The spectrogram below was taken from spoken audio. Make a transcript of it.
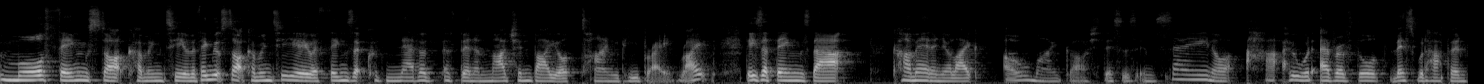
more things start coming to you. The things that start coming to you are things that could never have been imagined by your tiny pea brain, right? These are things that come in and you're like, oh my gosh, this is insane, or who would ever have thought this would happen?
